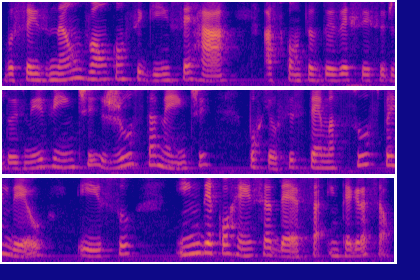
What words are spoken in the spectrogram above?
vocês não vão conseguir encerrar as contas do exercício de 2020, justamente porque o sistema suspendeu isso em decorrência dessa integração.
